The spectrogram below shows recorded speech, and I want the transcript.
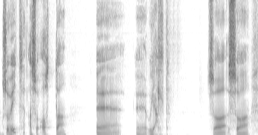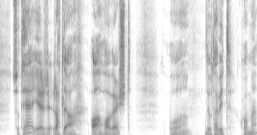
Og så vidt, altså åtta eh, eh, og i alt. Så, så, så det er rettelig avhåverst. og nå tar vi komme,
